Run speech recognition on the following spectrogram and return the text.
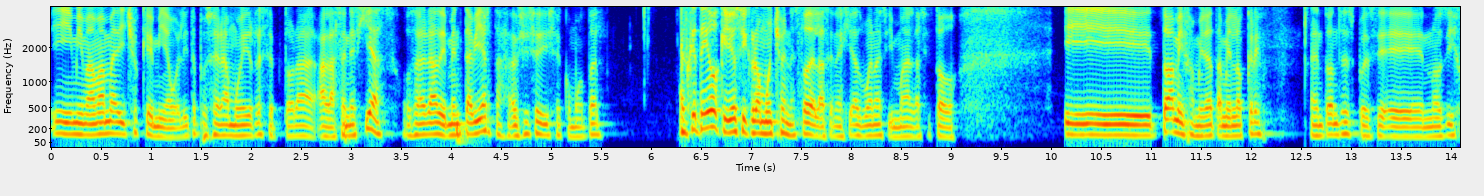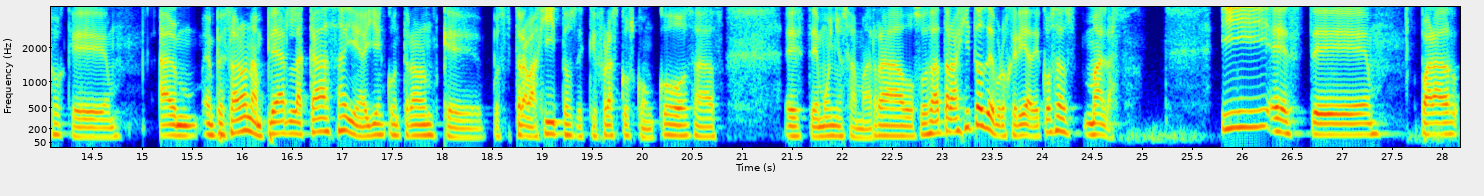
Y mi mamá me ha dicho que mi abuelita pues era muy receptora a las energías, o sea, era de mente abierta, así se dice como tal. Es que te digo que yo sí creo mucho en esto de las energías buenas y malas y todo. Y toda mi familia también lo cree. Entonces, pues eh, nos dijo que empezaron a ampliar la casa y ahí encontraron que, pues, trabajitos de que frascos con cosas, este, moños amarrados, o sea, trabajitos de brujería, de cosas malas. Y este, para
